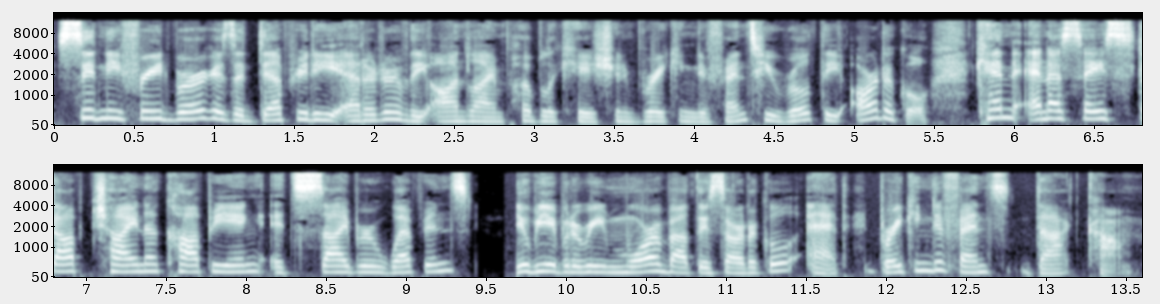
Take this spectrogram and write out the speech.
Sydney Freedberg is a deputy editor of the online publication Breaking Defense. He wrote the article, Can NSA Stop China Copying Its Cyber Weapons? You'll be able to read more about this article at breakingdefense.com.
